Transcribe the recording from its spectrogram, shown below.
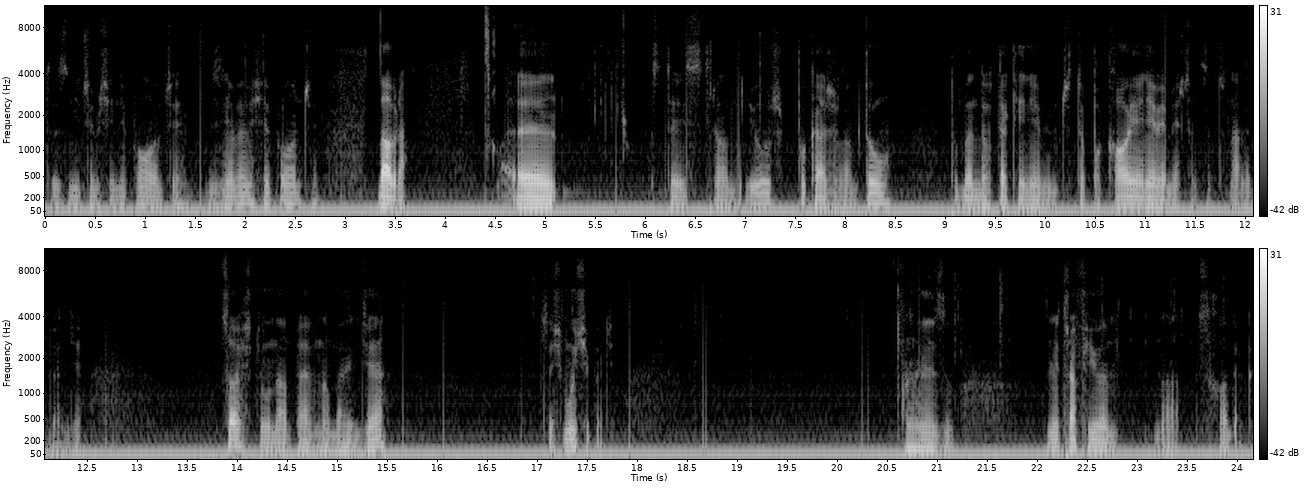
To z niczym się nie połączy. Z niebem się połączy. Dobra. Yy, z tej strony już pokażę wam tu. Tu będą takie, nie wiem, czy to pokoje, nie wiem jeszcze co tu nawet będzie. Coś tu na pewno będzie. Coś musi być. O Jezu. Nie trafiłem na schodek.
